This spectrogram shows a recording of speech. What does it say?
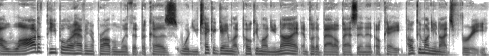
a lot of people are having a problem with it because when you take a game like Pokemon Unite and put a battle pass in it, okay, Pokemon Unite's free.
